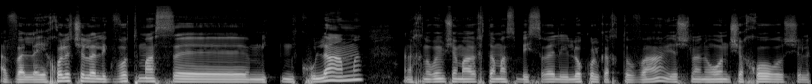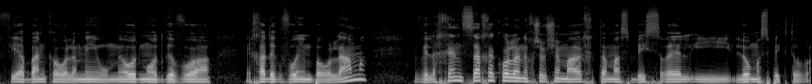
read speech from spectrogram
אבל היכולת שלה לגבות מס אה, מכולם, אנחנו רואים שמערכת המס בישראל היא לא כל כך טובה. יש לנו הון שחור שלפי הבנק העולמי הוא מאוד מאוד גבוה, אחד הגבוהים בעולם. ולכן סך הכל אני חושב שמערכת המס בישראל היא לא מספיק טובה.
